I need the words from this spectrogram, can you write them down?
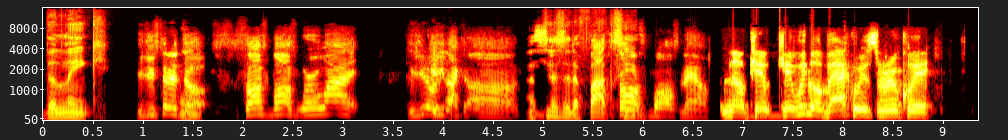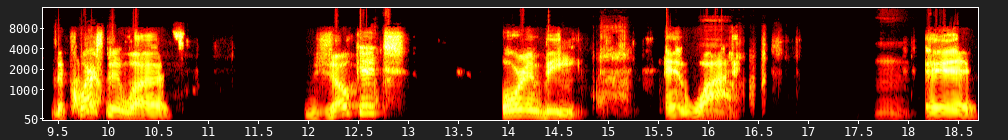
the link. Did you send it to Sauce Boss Worldwide? Because you know he like a uh, I sent it to Fox here. Sauce Boss now. No, can can we go backwards real quick? The question was Jokic or Embiid, and why? Mm. And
